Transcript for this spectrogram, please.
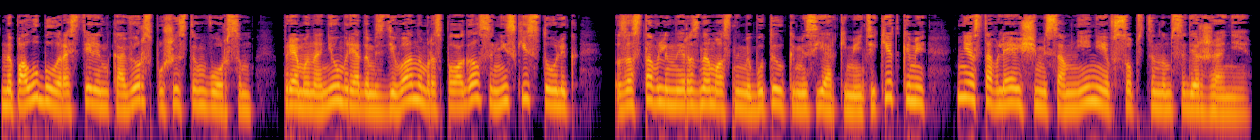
На полу был расстелен ковер с пушистым ворсом, прямо на нем рядом с диваном располагался низкий столик, заставленный разномастными бутылками с яркими этикетками, не оставляющими сомнения в собственном содержании.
